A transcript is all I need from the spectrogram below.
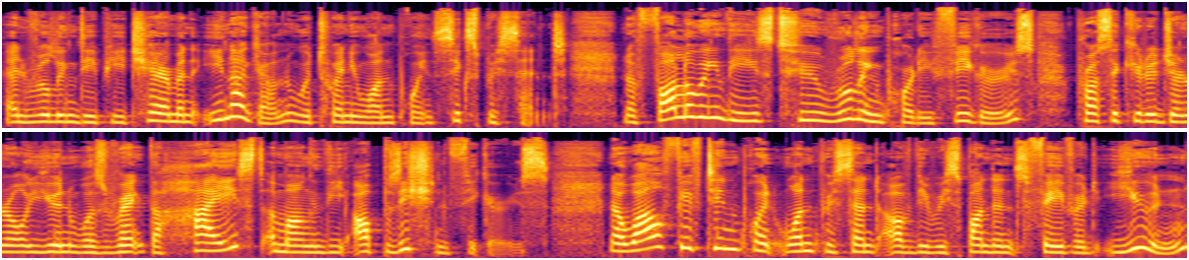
and ruling DP Chairman Lee with 21.6%. 6%. Now, following these two ruling party figures, Prosecutor General Yoon was ranked the highest among the opposition figures. Now, while 15.1% of the respondents favored Yoon,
